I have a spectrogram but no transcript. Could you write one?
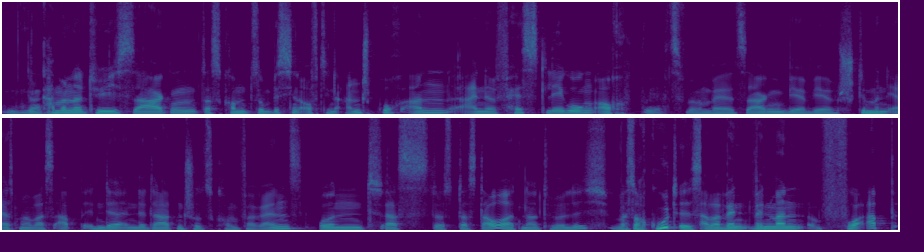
dann kann man natürlich sagen, das kommt so ein bisschen auf den Anspruch an, eine Festlegung, auch jetzt, wenn wir jetzt sagen, wir, wir stimmen erstmal was ab in der, in der Datenschutzkonferenz. Und das, das, das dauert natürlich, was auch gut ist. Aber wenn, wenn man vorab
